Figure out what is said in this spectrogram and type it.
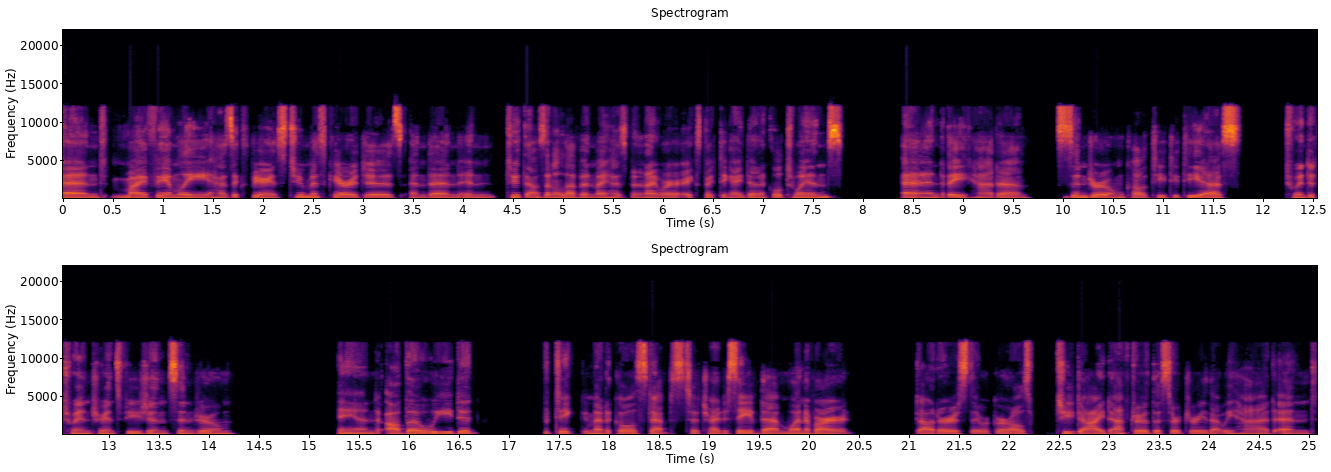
and my family has experienced two miscarriages and then in 2011 my husband and I were expecting identical twins and they had a syndrome called TTTS, twin to twin transfusion syndrome. And although we did take medical steps to try to save them, one of our daughters, they were girls, she died after the surgery that we had. And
